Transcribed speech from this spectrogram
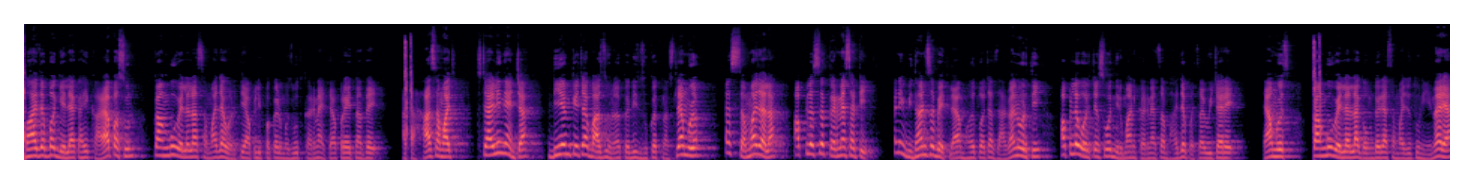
भाजप गेल्या काही काळापासून कांगोवेलाला समाजावरती आपली पकड मजबूत करण्याच्या प्रयत्नात आहे. आता हा समाज स्टॅलिन यांच्या डीएमकेच्या बाजूनं कधी झुकत नसल्यामुळं या समाजाला आपलंसं करण्यासाठी आणि विधानसभेतल्या महत्त्वाच्या जागांवरती आपलं वर्चस्व निर्माण करण्याचा भाजपचा विचार आहे. त्यामुळेच कांगू वेल्लाला गौंडर या समाजातून येणाऱ्या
